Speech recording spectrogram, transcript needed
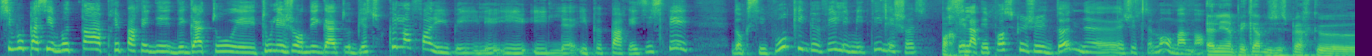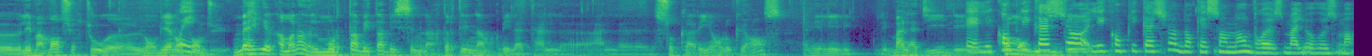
si vous passez votre temps à préparer des, gâteaux et tous les jours des gâteaux, bien sûr que l'enfant, il ne il, il, peut pas résister. Donc c'est vous qui devez limiter les choses. C'est la réponse que je donne euh, justement aux mamans. Elle est impeccable et j'espère que les mamans surtout euh, l'ont bien oui. entendu. ما هي الأمراض المرتبطة بالسمنة؟ هضرتي لنا مقبلة على على السكري en l'occurrence يعني les, les maladies, les, et les complications, les complications, donc elles sont nombreuses malheureusement.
